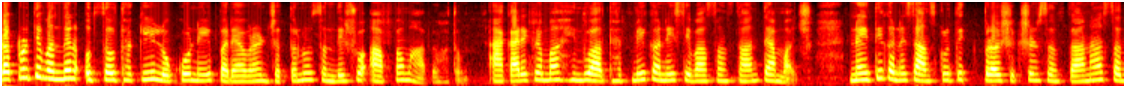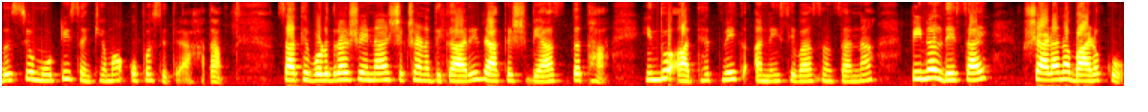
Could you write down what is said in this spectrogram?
પ્રકૃતિ વંદન ઉત્સવ થકી લોકોને પર્યાવરણ જતનનો સંદેશો આપવામાં આવ્યો હતો. આ કાર્યક્રમમાં હિન્દુ આધ્યાત્મિક અને સેવા સંસ્થાન તેમજ નૈતિક અને સાંસ્કૃતિક પ્રશિક્ષણ સંસ્થાના સદસ્યો મોટી સંખ્યામાં ઉપસ્થિત રહ્યા હતા. સાથે વડોદરા શહેરના શિક્ષણ અધિકારી રાકેશ વ્યાસ તથા હિન્દુ આધ્યાત્મિક અને સેવા સંસ્થાના પિનલ દેસાઈ, શાળાના બાળકો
